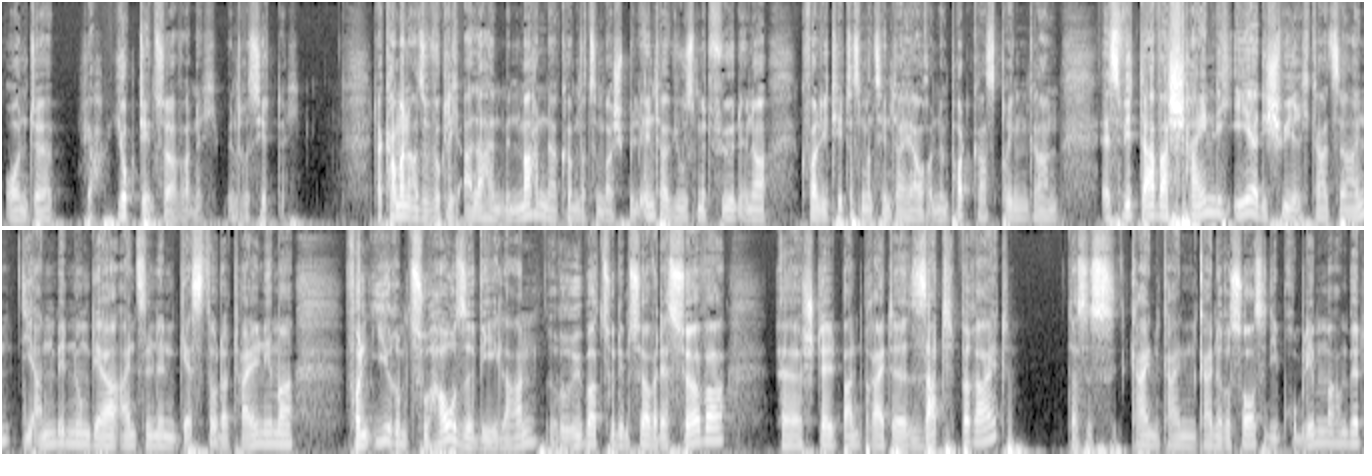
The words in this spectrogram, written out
und äh, ja, juckt den Server nicht, interessiert nicht. Da kann man also wirklich allerhand mitmachen. Da können wir zum Beispiel Interviews mitführen in einer Qualität, dass man es hinterher auch in einen Podcast bringen kann. Es wird da wahrscheinlich eher die Schwierigkeit sein, die Anbindung der einzelnen Gäste oder Teilnehmer von ihrem Zuhause WLAN rüber zu dem Server. Der Server äh, stellt Bandbreite satt bereit. Das ist kein, kein, keine Ressource, die Probleme machen wird,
